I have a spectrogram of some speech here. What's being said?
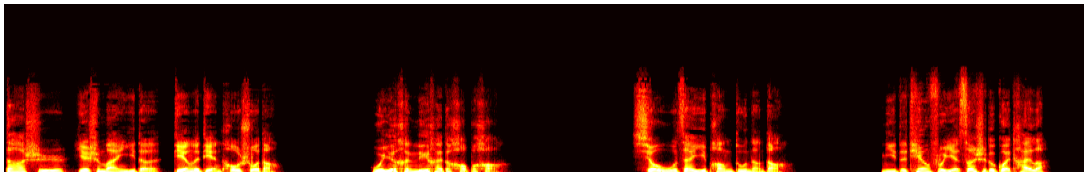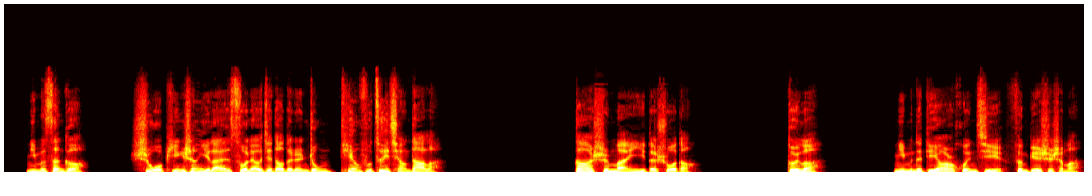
大师也是满意的点了点头，说道：“我也很厉害的，好不好？”小五在一旁嘟囔道：“你的天赋也算是个怪胎了，你们三个是我平生以来所了解到的人中天赋最强大了。”大师满意的说道。“对了，你们的第二魂技分别是什么？”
